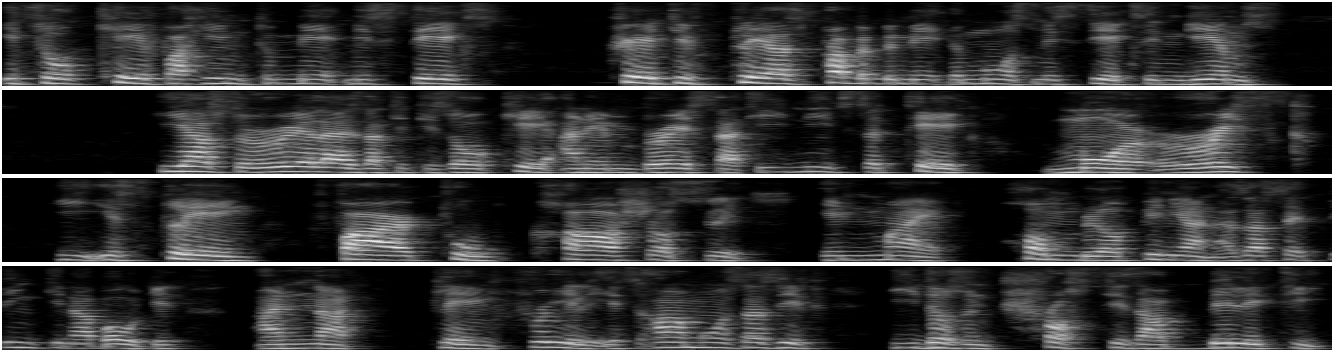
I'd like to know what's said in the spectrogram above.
It's okay for him to make mistakes. Creative players probably make the most mistakes in games. He has to realize that it is okay and embrace that he needs to take more risk. He is playing far too cautiously, in my humble opinion. As I said, thinking about it and not playing freely. It's almost as if he doesn't trust his ability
